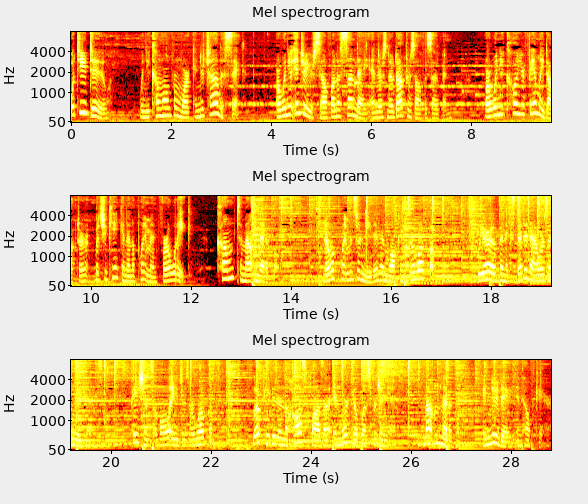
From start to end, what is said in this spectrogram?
What do you do when you come home from work and your child is sick? Or when you injure yourself on a Sunday and there's no doctor's office open? Or when you call your family doctor but you can't get an appointment for a week? Come to Mountain Medical. No appointments are needed and walk ins are welcome. We are open extended hours and weekends. Patients of all ages are welcome. Located in the Hawes Plaza in Moorefield, West Virginia. Mountain Medical, a new day in healthcare.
